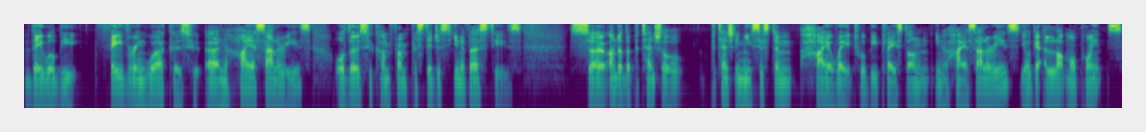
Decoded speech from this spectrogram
they will be favoring workers who earn higher salaries or those who come from prestigious universities. So, under the potential potentially new system, higher weight will be placed on you know higher salaries. You'll get a lot more points,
